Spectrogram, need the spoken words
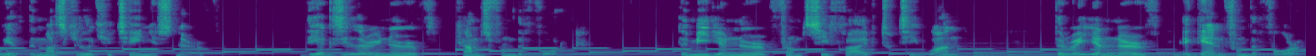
we have the musculocutaneous nerve. The axillary nerve comes from the fork. The median nerve from C5 to T1, the radial nerve again from the fork,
